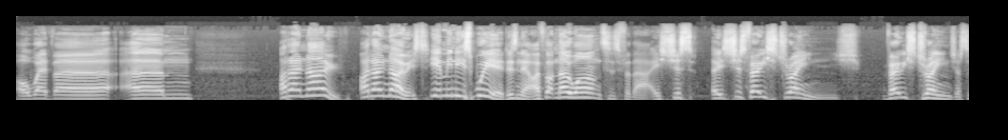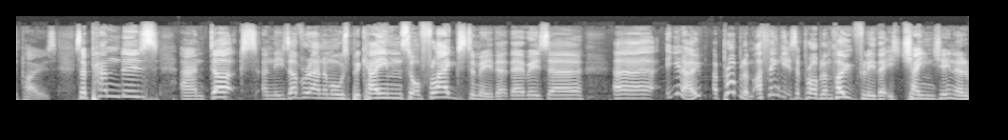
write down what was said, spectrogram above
or whether um, I don't know. I don't know. It's. I mean, it's weird, isn't it? I've got no answers for that. It's just. It's just very strange very strange, I suppose. So pandas and ducks and these other animals became sort of flags to me that there is a, you know, a problem. I think it's a problem, hopefully, that is changing. And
